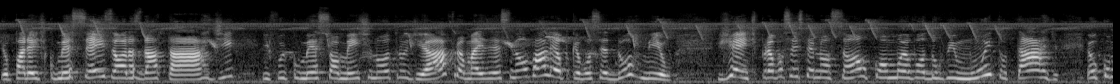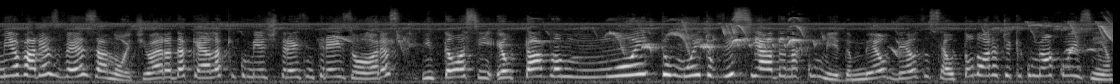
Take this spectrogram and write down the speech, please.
Eu parei de comer 6 horas da tarde e fui comer somente no outro dia. Afra, mas esse não valeu, porque você dormiu. Gente, para vocês terem noção, como eu vou dormir muito tarde, eu comia várias vezes à noite. Eu era daquela que comia de 3 em 3 horas. Então, assim, eu tava muito, muito viciada na comida. Meu Deus do céu, toda hora eu tinha que comer uma coisinha.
